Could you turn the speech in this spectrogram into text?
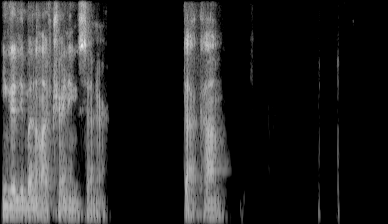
you can go to the Abundant Life Training Center.com.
